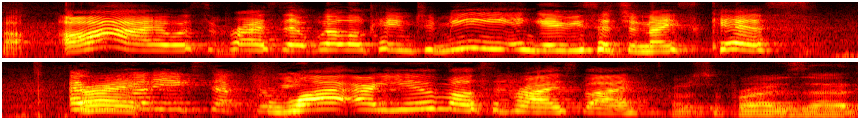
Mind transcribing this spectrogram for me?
I was surprised that Willow came to me and gave you such a nice kiss. All right. Everybody except for me. What are you most surprised by? I was surprised that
